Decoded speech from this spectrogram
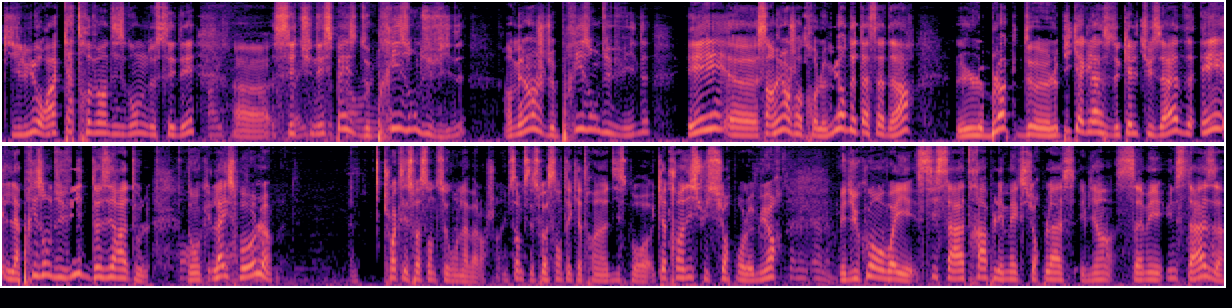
qui lui aura 90 secondes de CD, euh, c'est une espèce de prison du vide. Un mélange de prison du vide, et euh, c'est un mélange entre le mur de Tassadar, le bloc de le pic à glace de Kel'Thuzad et la prison du vide de Zeratul. Donc l'Icewall, je crois que c'est 60 secondes l'avalanche. Hein. Il me semble que c'est 60 et 90 pour... 90 je suis sûr pour le mur. Mais du coup, on voyait, si ça attrape les mecs sur place, eh bien ça met une stase.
